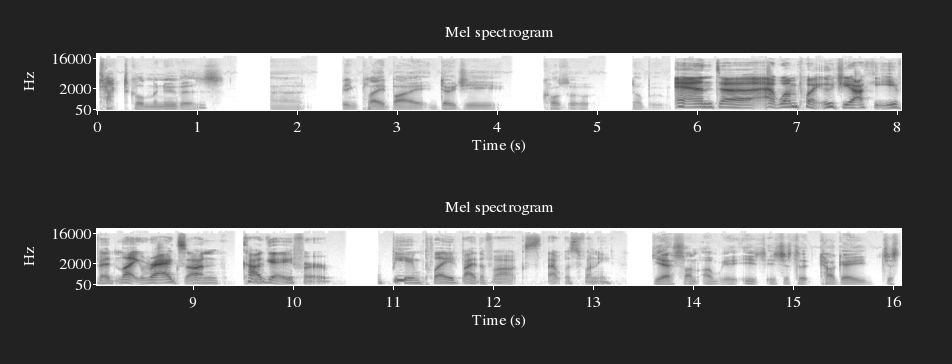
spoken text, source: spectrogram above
Tactical Maneuvers, uh, being played by Doji Kozunobu. And uh, at one point, Ujiaki even like rags on Kage for being played by the fox. That was funny. Yes, um, um, it's, it's, just that Kage just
